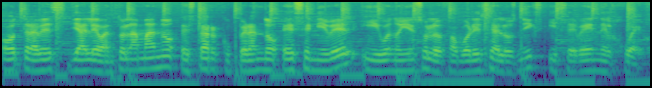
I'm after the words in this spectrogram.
otra vez ya levantó la mano, está recuperando ese nivel y bueno, y eso lo favorece a los Knicks y se ve en el juego.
